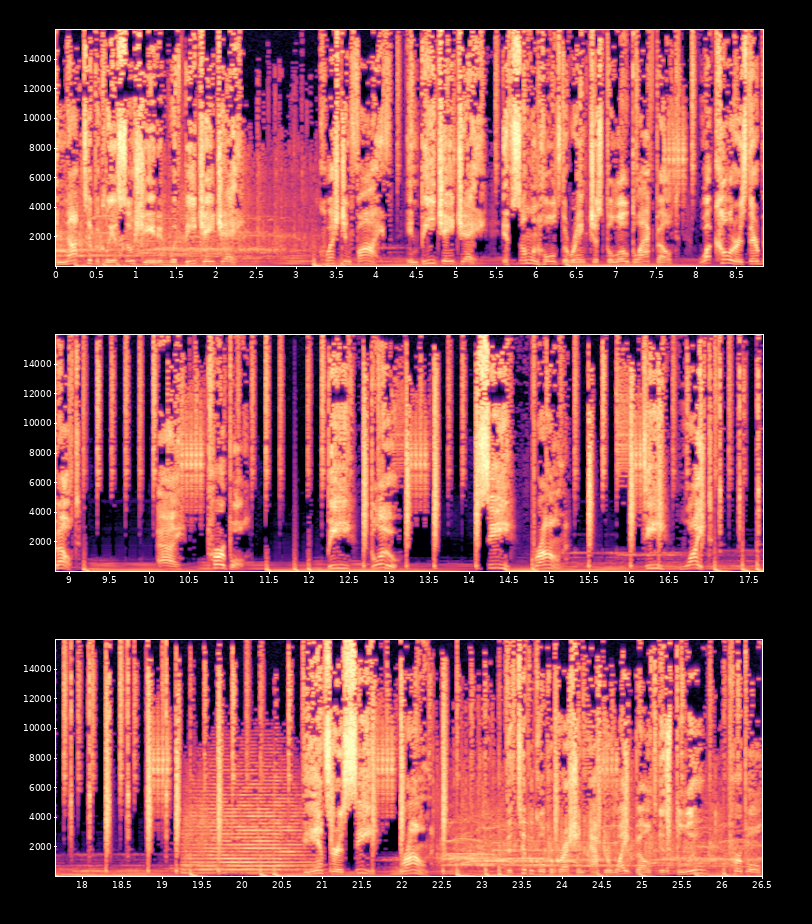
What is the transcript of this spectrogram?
and not typically associated with BJJ. Question 5. In BJJ, if someone holds the rank just below black belt, what color is their belt? A. Purple. B. Blue. C. Brown. D. White. The answer is C. Brown. The typical progression after white belt is blue, purple,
